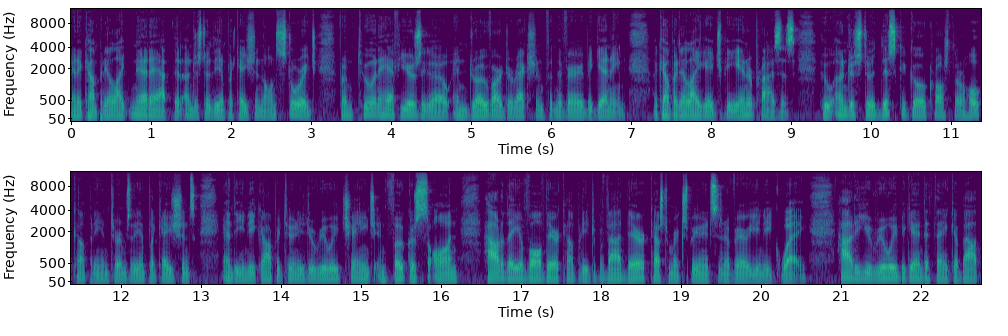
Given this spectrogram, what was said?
And a company like NetApp that understood the implication on storage from two and a half years ago and drove our direction from the very beginning. A company like HP Enterprises who understood this could go across their whole company in terms of the implications and the unique opportunity to really change and focus on how do they evolve their company to provide their customer experience in a very unique way. How do you really begin to think about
